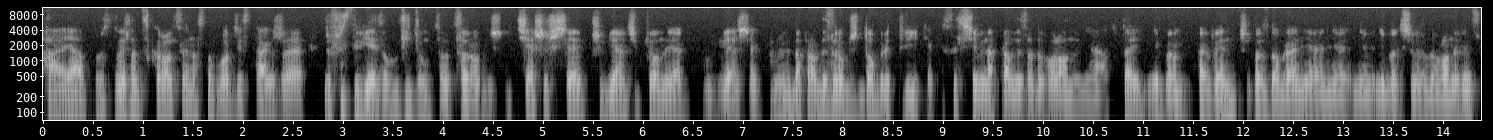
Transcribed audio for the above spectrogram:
a ja po prostu, wiesz, na deskorolce, na snowboardzie jest tak, że, że wszyscy wiedzą, widzą, co, co robisz. I cieszysz się, przybijają ci piony, jak wiesz, jak naprawdę zrobisz dobry trik, jak jesteś z siebie naprawdę zadowolony, nie? A tutaj nie byłem pewien, czy to jest dobre, nie, nie, nie, nie byłem z siebie zadowolony, więc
